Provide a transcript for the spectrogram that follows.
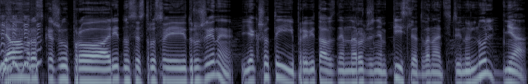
Я вам розкажу про рідну сестру своєї дружини. Якщо ти її привітав з днем народженням після 12.00 дня,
